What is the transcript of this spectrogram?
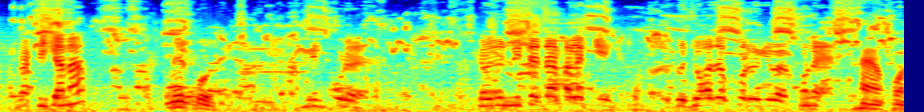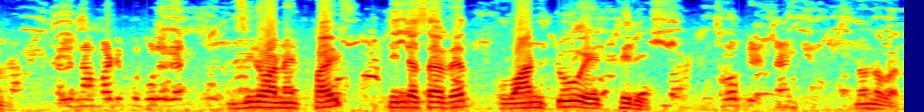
আপনার ঠিকানা? মিরপুর। মিরপুরে। কেউ যদি নিতে চায় তাহলে কি যোগাযোগ করবে কীভাবে? ফোনে? হ্যাঁ ফোন। তাহলে নাম্বারটি একটু বলে দেন। জিরো ওয়ান এইট ফাইভ তিনটা seven one two eight three. Okay thank you. ধন্যবাদ।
